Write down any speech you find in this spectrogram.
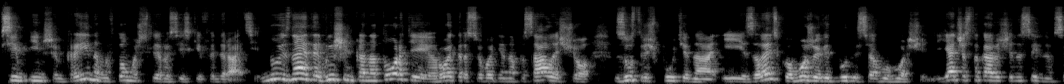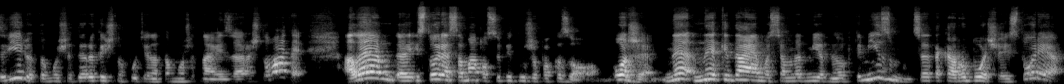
всім іншим країнам, в тому числі Російській Федерації. Ну і знаєте, вишенька на торті. Reuters сьогодні написали, що зустріч Путіна і Зеленського може відбутися в Угорщині. Я, чесно кажучи, не сильно в це вірю, тому що теоретично Путіна там можуть навіть заарештувати. Але е, історія сама по собі дуже показова. Отже, Не, не кидаємося в надмірний оптимізм. Це така робоча історія.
